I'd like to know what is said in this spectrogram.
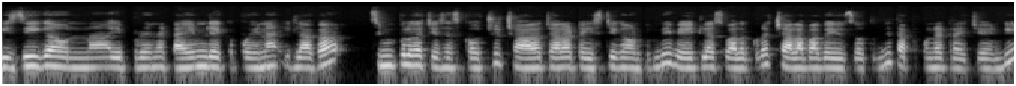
బిజీగా ఉన్నా ఎప్పుడైనా టైం లేకపోయినా ఇలాగా సింపుల్గా చేసేసుకోవచ్చు. చాలా చాలా టేస్టీగా ఉంటుంది. వెయిట్ లాస్ వాళ్ళకి కూడా చాలా బాగా యూస్ అవుతుంది. తప్పకుండా ట్రై చేయండి.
